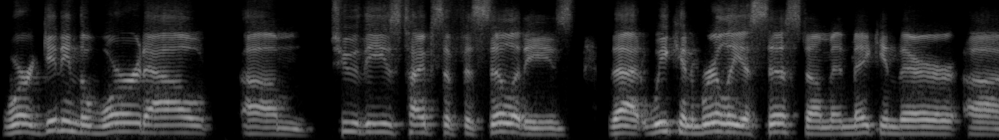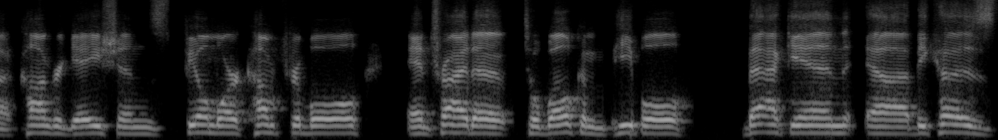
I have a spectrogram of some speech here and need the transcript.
We're getting the word out um, to these types of facilities that we can really assist them in making their uh, congregations feel more comfortable and try to to welcome people back in uh, because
